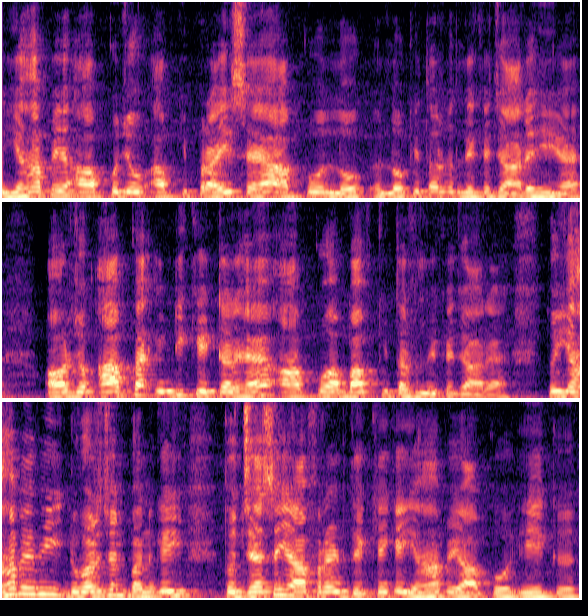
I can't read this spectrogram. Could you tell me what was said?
यहाँ पे आपको जो आपकी प्राइस है, आपको लो लो की तरफ़ लेके जा रही है और जो आपका इंडिकेटर है, आपको अबव की तरफ़ लेके जा रहा है। तो यहाँ पे भी डिवर्जन बन गई। तो जैसे ही आप फ्रेंड देखें कि यहाँ पे आपको एक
